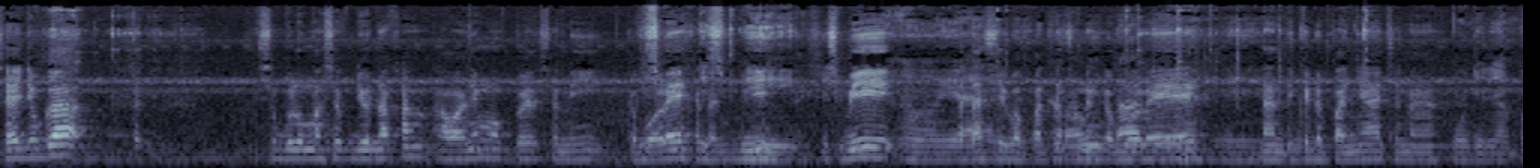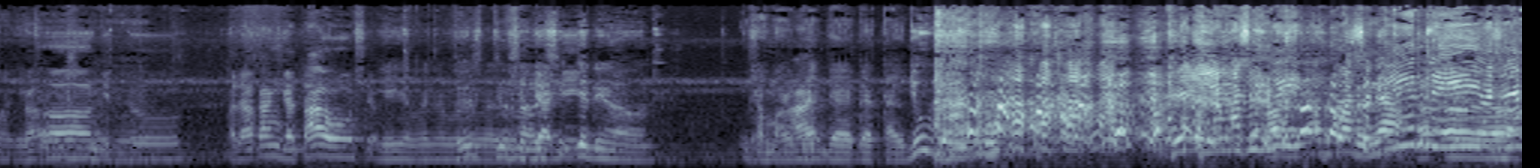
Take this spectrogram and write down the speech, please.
saya juga sebelum masuk jurnal kan awalnya mau ke seni gak boleh katanya. isbi. Isbi. Oh, iya, kata si bapak teh cenah gak boleh. Nanti ke depannya cina. Mau jadi apa gitu. oh gitu. Padahal kan nggak tahu sih Iya, iya benar terus jurnalistik jadi- jadi naon? Sama Sama gak, gak, gak tahu juga. Ya iya maksudnya gua sendiri. maksudnya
